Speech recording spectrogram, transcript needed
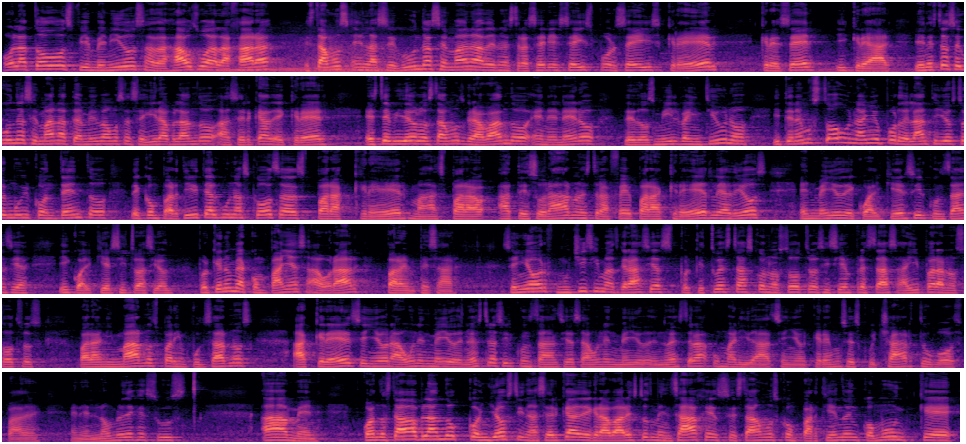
Hola a todos, bienvenidos a The House Guadalajara. Estamos en la segunda semana de nuestra serie 6x6, Creer, Crecer y Crear. Y en esta segunda semana también vamos a seguir hablando acerca de creer. Este video lo estamos grabando en enero de 2021 y tenemos todo un año por delante. Yo estoy muy contento de compartirte algunas cosas para creer más, para atesorar nuestra fe, para creerle a Dios en medio de cualquier circunstancia y cualquier situación. ¿Por qué no me acompañas a orar para empezar? Señor, muchísimas gracias porque tú estás con nosotros y siempre estás ahí para nosotros, para animarnos, para impulsarnos a creer, Señor, aún en medio de nuestras circunstancias, aún en medio de nuestra humanidad, Señor. Queremos escuchar tu voz, Padre, en el nombre de Jesús. Amén. Cuando estaba hablando con Justin acerca de grabar estos mensajes, estábamos compartiendo en común que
